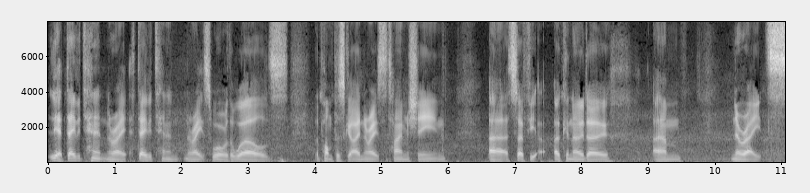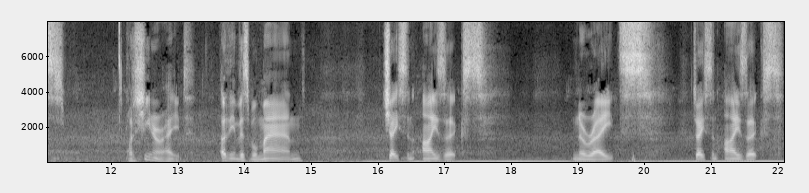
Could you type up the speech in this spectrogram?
yeah, David Tennant narrate. David Tennant narrates War of the Worlds. The pompous guy narrates The Time Machine. Uh, Sophie Okonedo um, narrates. What does she narrate? Oh, The Invisible Man. Jason Isaacs narrates. Jason Isaacs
